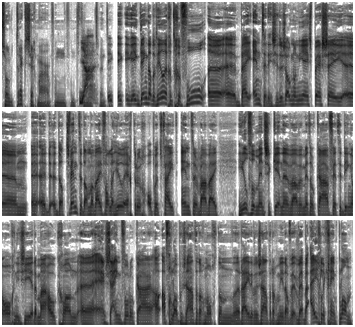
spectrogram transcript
zo trekt, zeg maar, van, van Ja, Twente. Ik, ik, ik denk dat het heel erg het gevoel eh, eh, bij Enter is. Dus ook nog niet eens per se ehm, eh, dat Twente dan. Maar wij vallen heel erg terug op het feit Enter. Waar wij heel veel mensen kennen. Waar we met elkaar vette dingen organiseren. Maar ook gewoon er zijn voor elkaar. Afgelopen zaterdag nog. Dan rijden we zaterdagmiddag. We, we hebben eigenlijk geen plan.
